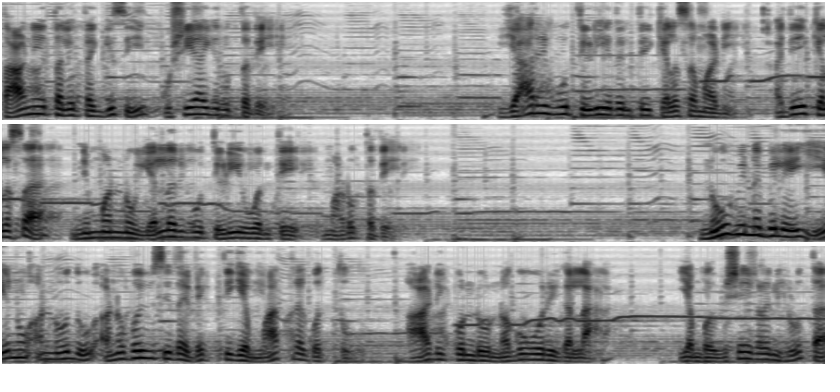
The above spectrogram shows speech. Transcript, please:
ತಾನೇ ತಲೆ ತಗ್ಗಿಸಿ ಖುಷಿಯಾಗಿರುತ್ತದೆ. ಯಾರಿಗೂ ತಿಳಿಯದಂತೆ ಕೆಲಸ ಮಾಡಿ, ಅದೇ ಕೆಲಸ ನಿಮ್ಮನ್ನು ಎಲ್ಲರಿಗೂ ತಿಳಿಯುವಂತೆ ಮಾಡುತ್ತದೆ. ನೋವಿನ ಬೆಲೆ ಏನು ಅನ್ನೋದು ಅನುಭವಿಸಿದ ವ್ಯಕ್ತಿಗೆ ಮಾತ್ರ ಗೊತ್ತು, ಆಡಿಕೊಂಡು ನಗುವವರಿಗಲ್ಲ ಎಂಬ ವಿಷಯಗಳನ್ನು ಹೇಳುತ್ತಾ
